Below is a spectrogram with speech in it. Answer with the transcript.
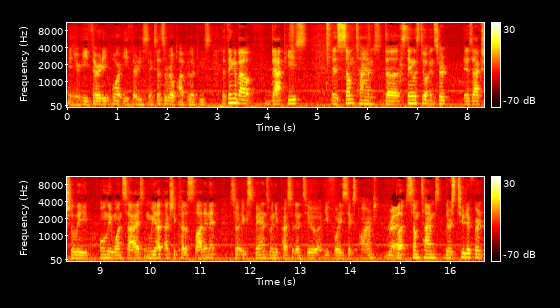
in your E30 or E36. That's a real popular piece. The thing about that piece is sometimes the stainless steel insert is actually only one size, and we actually cut a slot in it so it expands when you press it into an E46 arm. Right. But sometimes there's two different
